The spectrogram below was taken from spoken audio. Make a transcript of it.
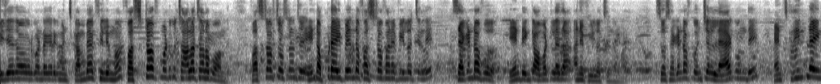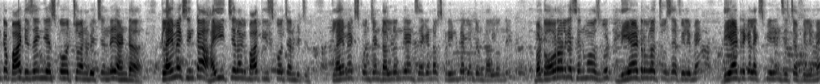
విజయ్ దేవరకొండ గారికి మంచి కంబ్యాక్ ఫిలిం ఫస్ట్ హాఫ్ మటుకు చాలా చాలా బాగుంది. ఫస్ట్ హాఫ్ చూస్తున్నాం ఏంటి అప్పుడే అయిపోయిందా ఫస్ట్ హాఫ్ అనే ఫీల్ వచ్చింది. సెకండ్ హాఫ్ ఏంటి ఇంకా అవ్వట్లేదా అనే ఫీల్ వచ్చింది అనమాట సో సెకండ్ హాఫ్ కొంచెం ల్యాగ్ ఉంది అండ్ స్క్రీన్ ప్లే ఇంకా బాగా డిజైన్ చేసుకోవచ్చు అనిపించింది అండ్ uh, క్లైమాక్స్ ఇంకా హై ఇచ్చేలాగా బాగా తీసుకోవచ్చు అనిపించింది. క్లైమాక్స్ కొంచెం డల్ ఉంది అండ్ సెకండ్ హాఫ్ స్క్రీన్ ప్లే కొంచెం డల్ ఉంది. బట్ ఓవరాల్గా సినిమా వాస్ గుడ్ థియేటర్లో చూసే ఫిలిమే థియేట్రికల్ ఎక్స్పీరియన్స్ ఇచ్చే ఫిలిమే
